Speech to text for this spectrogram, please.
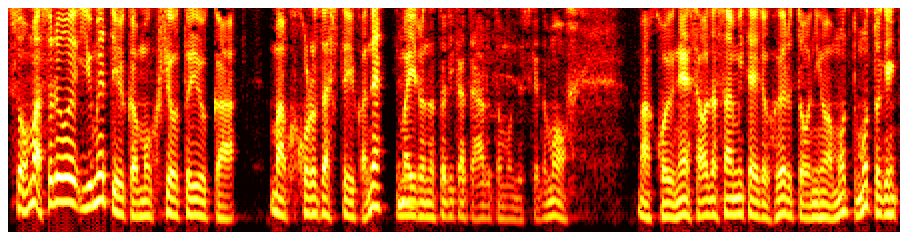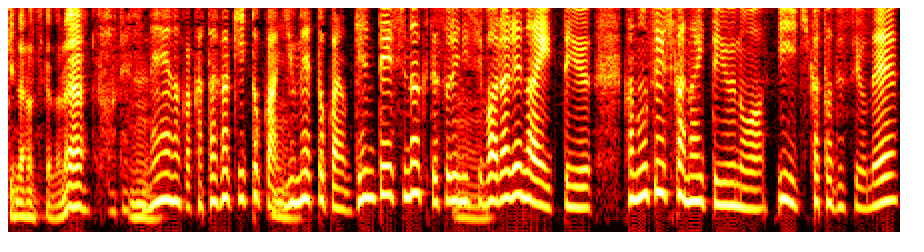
そう、まあそれを夢というか目標というか、まあ志というかね、まあいろんな取り方あると思うんですけども、まあこういうね、澤田さんみたいとか増えると日本はもっともっと元気になるんですけどね。そうですね、なんか肩書きとかうん。夢とか限定しなくてそれに縛られないっていう可能性しかないっていうのはいい生き方ですよね。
